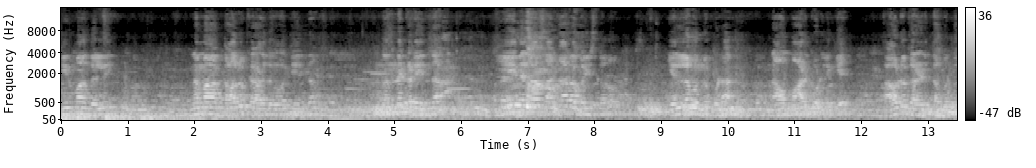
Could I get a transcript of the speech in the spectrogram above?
ತೀರ್ಮಾನದಲ್ಲಿ ನಮ್ಮ ತಾಲೂಕು ಆಡಳಿತದ ವತಿಯಿಂದ ನನ್ನ ಕಡೆಯಿಂದ ಏನೆಲ್ಲ ಸಹಕಾರ ವಹಿಸ್ತಾರೋ ಎಲ್ಲವನ್ನು ಕೂಡ ನಾವು ಮಾಡಿಕೊಡ್ಲಿಕ್ಕೆ ತಾಲೂಕು ಆಡಳಿತ ಬಂದು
